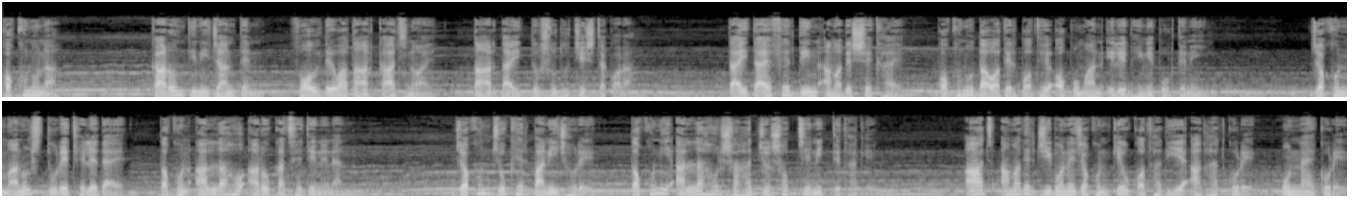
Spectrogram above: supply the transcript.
কখনো না। কারণ তিনি জানতেন ফল দেওয়া তার কাজ নয়, তার দায়িত্ব শুধু চেষ্টা করা। তাই তায়েফের দিন আমাদের শেখায়, কখনো দাওয়াতের পথে অপমান এলে ভেঙে পড়তে নেই। যখন মানুষ দূরে ঠেলে দেয়, তখন আল্লাহ আরও কাছে টেনে নেন। যখন চোখের পানি ঝরে, তখনই আল্লাহর সাহায্য সবচেয়ে নিকতে থাকে। আজ আমাদের জীবনে যখন কেউ কথা দিয়ে আঘাত করে, অন্যায় করে,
